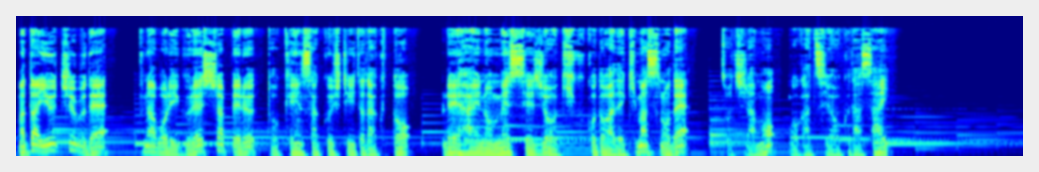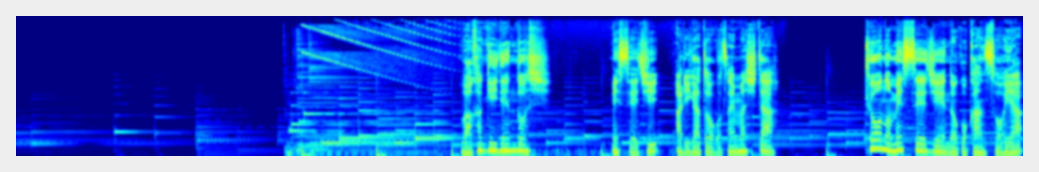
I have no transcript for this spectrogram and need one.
また YouTube で船堀グレースチャペルと検索していただくと礼拝のメッセージを聞くことができますのでそちらもご活用ください。若木伝道師。メッセージありがとうございました。今日のメッセージへのご感想や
